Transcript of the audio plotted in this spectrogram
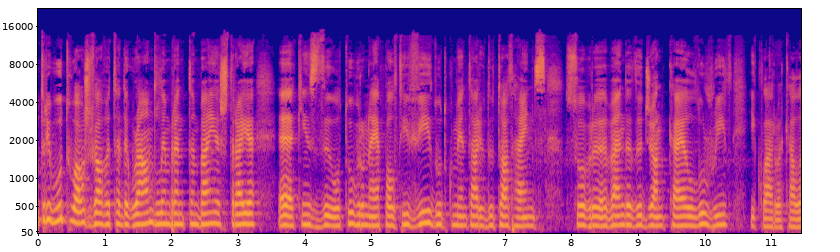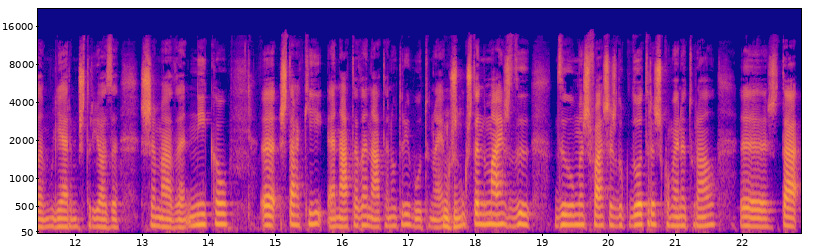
O tributo aos Velvet Underground, lembrando também a estreia a 15 de outubro na Apple TV do documentário de Todd Haynes sobre a banda de John Cale, Lou Reed e, claro, aquela mulher misteriosa chamada Nico. Uh, está aqui a nata da nata no tributo, não é? Uhum. Gostando mais de, de umas faixas do que de outras, como é natural, uh, está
